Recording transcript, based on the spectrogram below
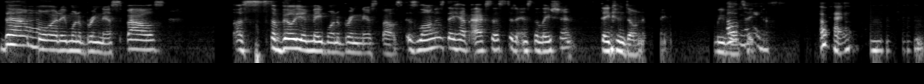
them or they want to bring their spouse. A civilian may want to bring their spouse. As long as they have access to the installation, they can donate. We will Oh, take them. nice. Okay. Mhm.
